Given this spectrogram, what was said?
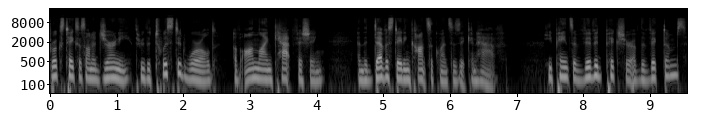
Brooks takes us on a journey through the twisted world of online catfishing and the devastating consequences it can have. He paints a vivid picture of the victims,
